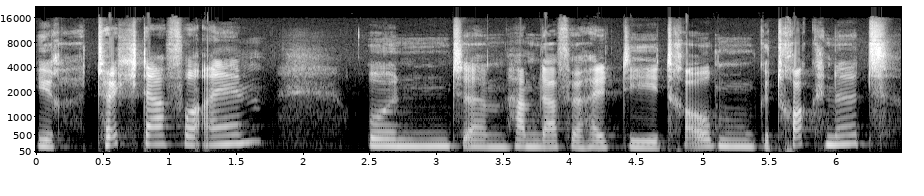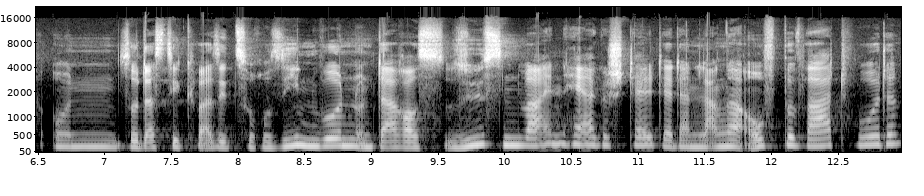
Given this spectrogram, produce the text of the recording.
ihrer Töchter vor allem. Und ähm, haben dafür halt die Trauben getrocknet, und, sodass die quasi zu Rosinen wurden und daraus süßen Wein hergestellt, der dann lange aufbewahrt wurde.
